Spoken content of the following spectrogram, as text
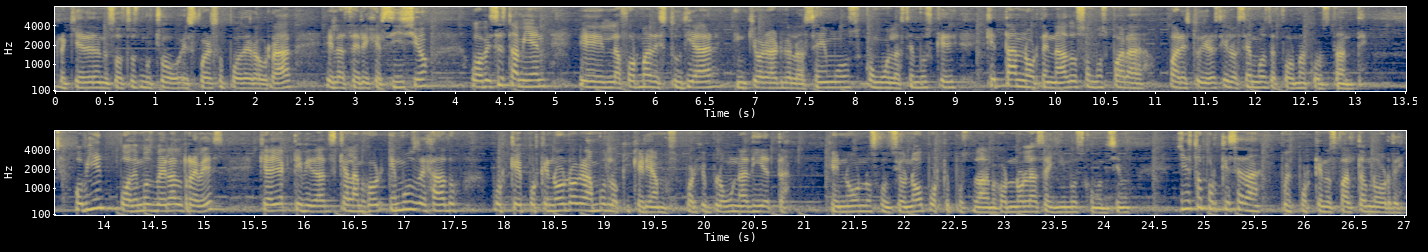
requiere de nosotros mucho esfuerzo poder ahorrar, el hacer ejercicio o a veces también eh, la forma de estudiar, en qué horario lo hacemos, cómo lo hacemos, qué, qué tan ordenados somos para, para estudiar si lo hacemos de forma constante. O bien podemos ver al revés, que hay actividades que a lo mejor hemos dejado, ¿por qué? Porque no logramos lo que queríamos. Por ejemplo, una dieta que no nos funcionó porque pues a lo mejor no la seguimos como decimos. ¿Y esto por qué se da? Pues porque nos falta un orden.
